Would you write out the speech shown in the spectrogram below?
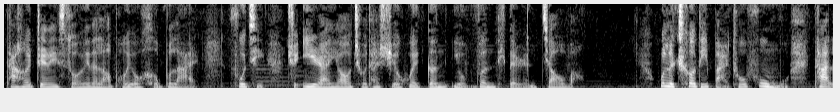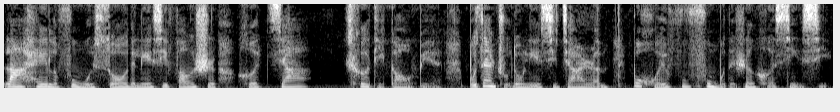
他和这位所谓的老朋友合不来，父亲却依然要求他学会跟有问题的人交往。为了彻底摆脱父母，他拉黑了父母所有的联系方式，和家彻底告别，不再主动联系家人，不回复父母的任何信息。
